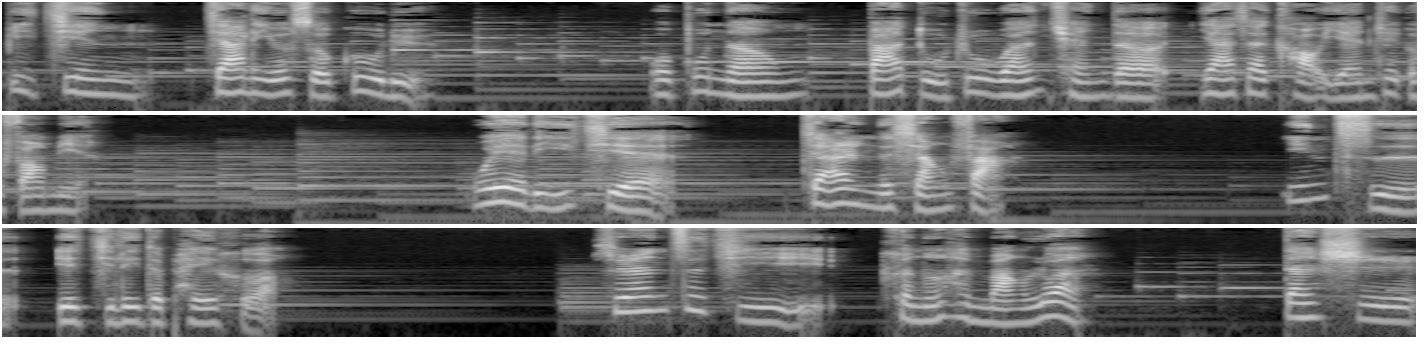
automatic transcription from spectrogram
毕竟家里有所顾虑，我不能把赌注完全的压在考研这个方面。我也理解家人的想法。因此也极力的配合。虽然自己可能很忙乱，但是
